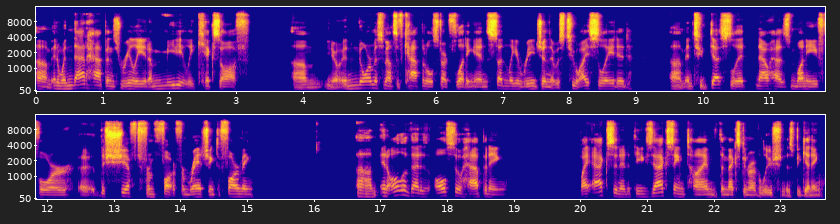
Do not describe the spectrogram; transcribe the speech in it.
Um, and when that happens, really, it immediately kicks off. Um, you know, enormous amounts of capital start flooding in. Suddenly, a region that was too isolated um, and too desolate now has money for uh, the shift from far from ranching to farming. Um, and all of that is also happening by accident at the exact same time that the Mexican Revolution is beginning,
